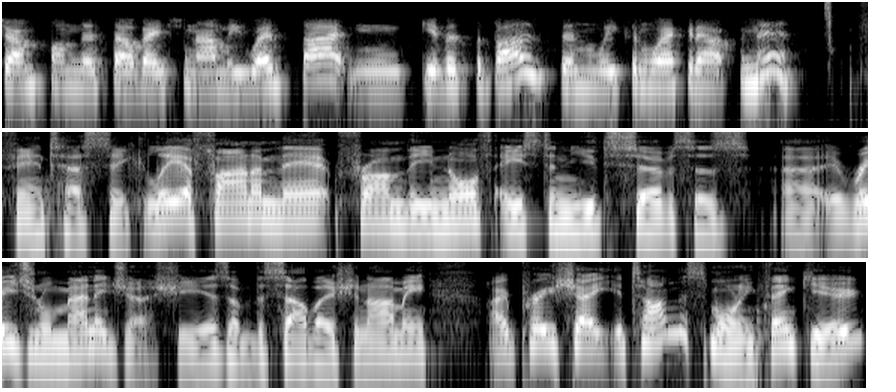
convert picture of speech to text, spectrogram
jump on the Salvation Army website and give us a buzz and we can work it out from there. Fantastic. Leah Farnham there from the Northeastern Youth Services uh, Regional Manager, she is, of the Salvation Army. I appreciate your time this morning. Thank you.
